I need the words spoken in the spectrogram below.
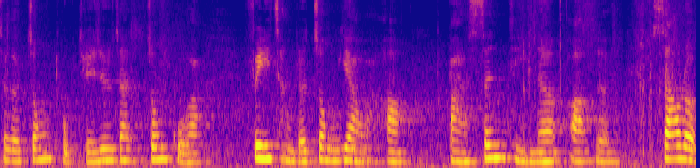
这个中土，也就是在中国啊，非常的重要啊，啊，把身体呢，啊，烧了，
